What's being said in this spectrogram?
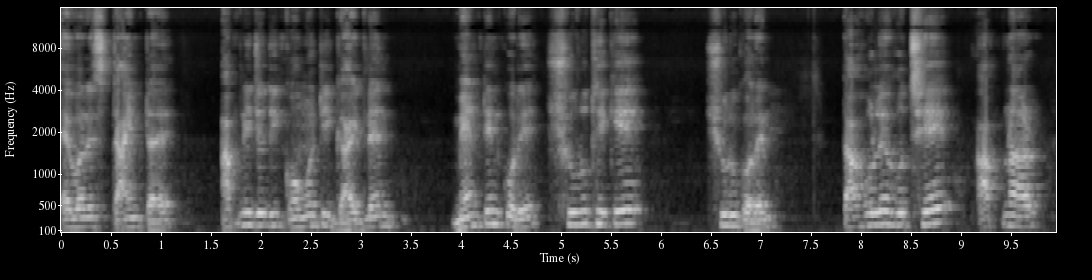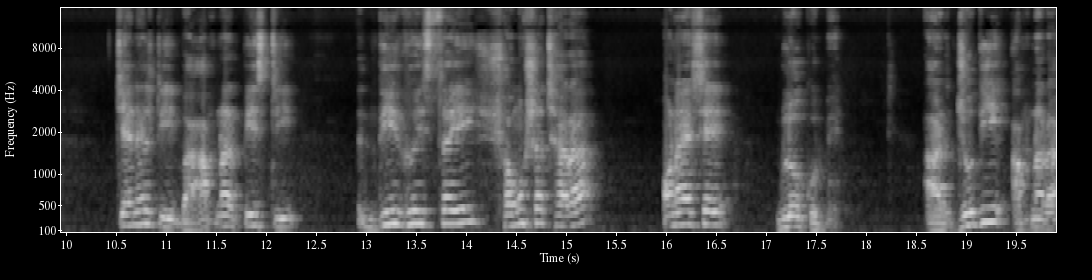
এভারেজ টাইমটায় আপনি যদি কমিউনিটি গাইডলাইন মেনটেন করে শুরু থেকে শুরু করেন, তাহলে হচ্ছে আপনার চ্যানেলটি বা আপনার পেজটি দীর্ঘস্থায়ী সমস্যা ছাড়া অনায়াসে গ্লো করবে। আর যদি আপনারা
